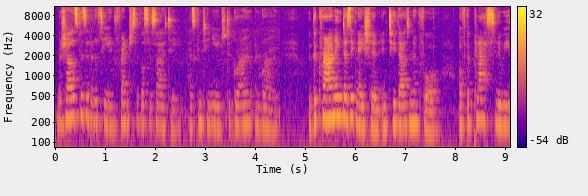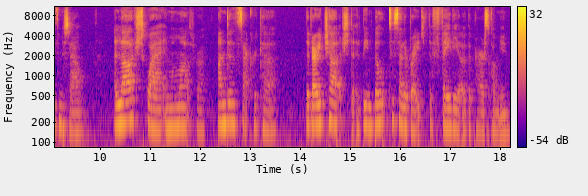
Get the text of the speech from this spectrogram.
Michel's visibility in French civil society has continued to grow and grow, with the crowning designation in 2004 of the Place Louise Michel, a large square in Montmartre under the Sacre Coeur, the very church that had been built to celebrate the failure of the Paris Commune.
